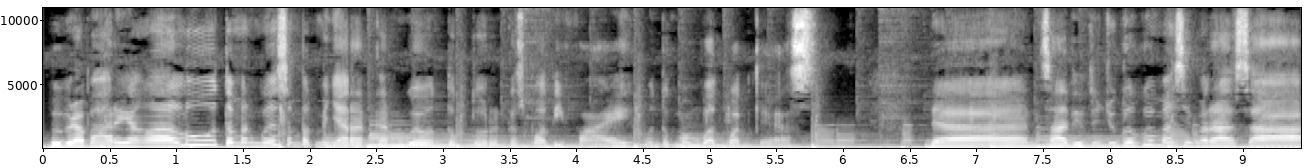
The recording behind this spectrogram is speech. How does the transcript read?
Beberapa hari yang lalu teman gue sempat menyarankan gue untuk turun ke Spotify untuk membuat podcast. Dan saat itu juga gue masih merasa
